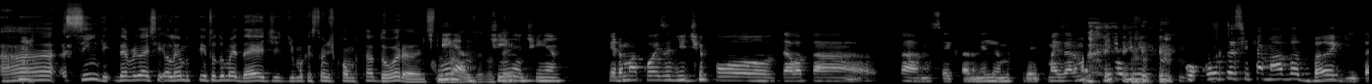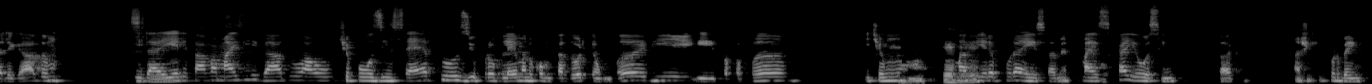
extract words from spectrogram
Ah, sim, na verdade, eu lembro que tem toda uma ideia de, de uma questão de computador antes tinha, do Náusea, Tinha, tem? tinha. Era uma coisa de, tipo, dela tá... Ah, não sei, cara, nem lembro direito. Mas era uma coisa de... o curta se chamava Bug, tá ligado? Sim. E daí ele estava mais ligado ao, tipo, os insetos e o problema no computador, que é um bug, e papapã. E tinha um, uhum. uma pira por aí, sabe? Mas caiu, assim, saca? Acho que por bem.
